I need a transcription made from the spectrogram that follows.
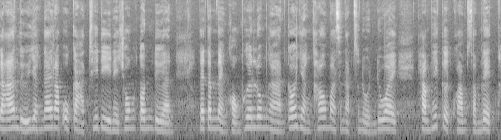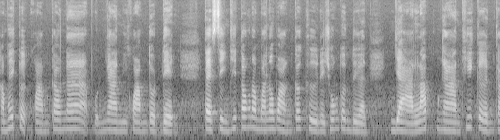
นะคะ หรือยังได้รับโอกาสที่ดีในช่วงต้นเดือน ในตำแหน่งของเพื่อนร่วมงานก็ยังเข้ามาสนับสนุนด้วยทำให้เกิดความสำเร็จทำให้เกิดความก้าวหน้าผลงานมีความโดดเด่น แต่สิ่งที่ต้องระมัดระวังก็คือในช่วงต้นเดือน อย่ารับงานที่เกินก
